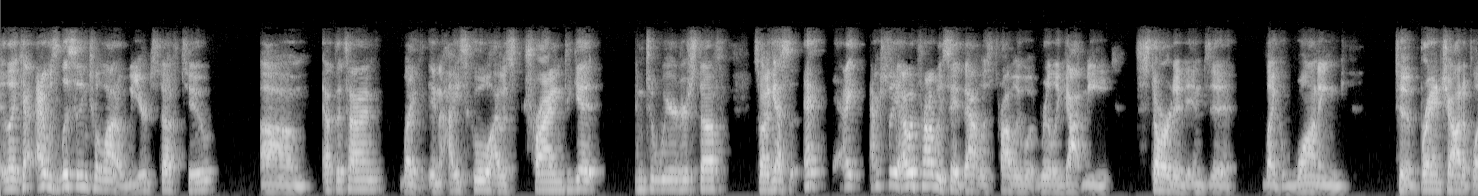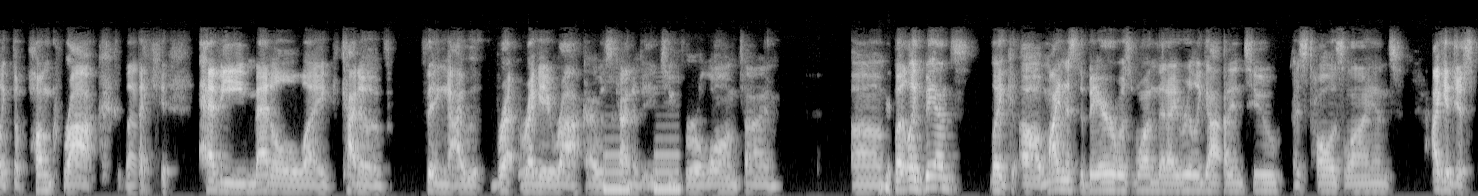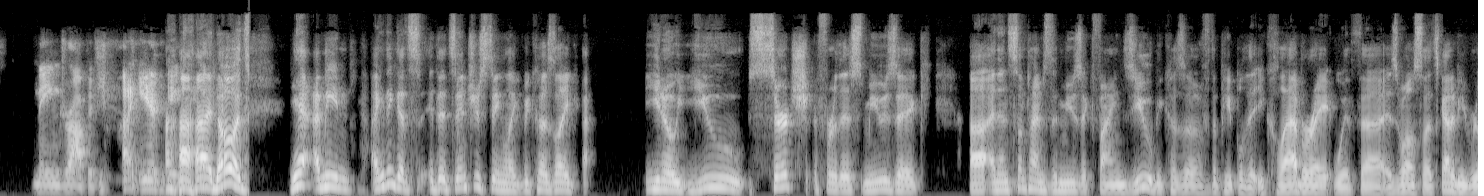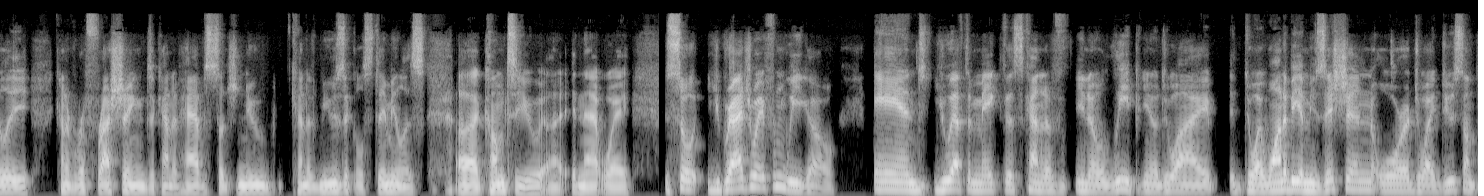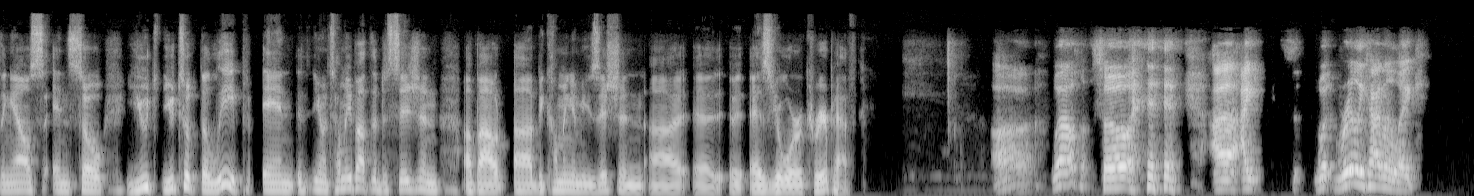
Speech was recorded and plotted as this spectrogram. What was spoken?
like I was listening to a lot of weird stuff too um, at the time. Like in high school, I was trying to get into weirder stuff. So I guess I, I actually I would probably say that was probably what really got me started into like wanting to branch out of like the punk rock, like heavy metal, like kind of thing. I was reggae rock. I was kind of into mm-hmm. for a long time. Um, but like bands like uh, Minus the Bear was one that I really got into. As Tall as Lions. I could just name drop if you want to hear. I know it's yeah, I mean, I think that's that's interesting, like because like you know you search for this music. Uh, and then sometimes the music finds you because of the people that you collaborate with uh, as well. So that's got to be really kind of refreshing to kind of have such new kind of musical stimulus uh, come to you uh, in that way. So you graduate from WeGo and you have to make this kind of you know leap you know do i do i want to be a musician or do i do something else? And so you you took the leap and you know tell me about the decision about uh, becoming a musician uh, uh, as your career path. Uh well so uh, i what really kind of like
